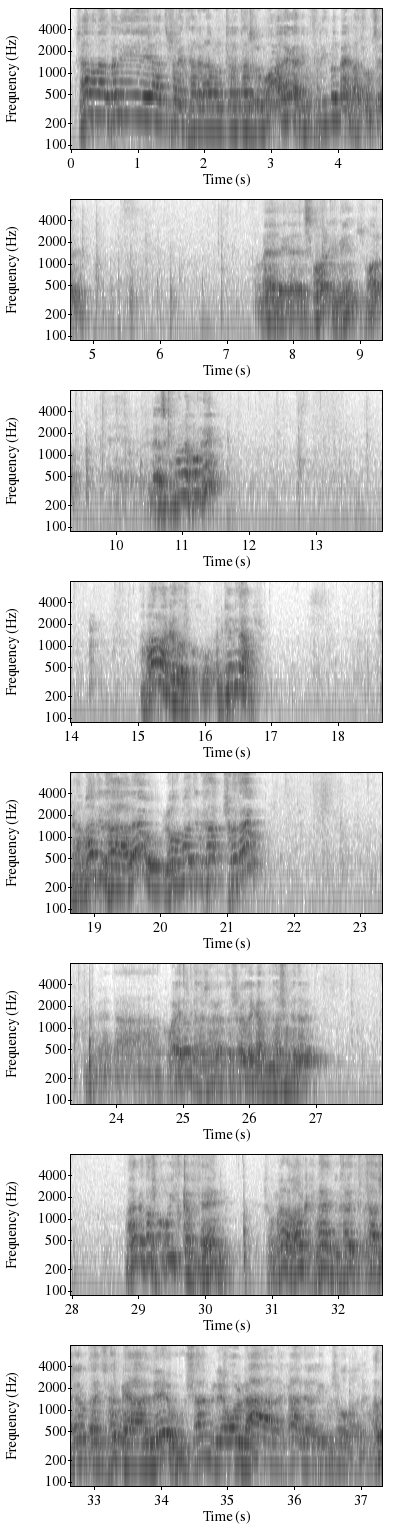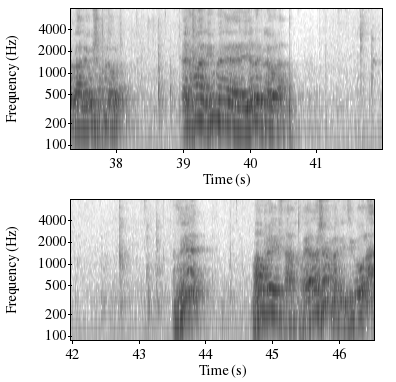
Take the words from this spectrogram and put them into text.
שם אמרת לי, אל תשלח איתך לרב, אבל תעש לו הוא אמר, רגע, אני מתחיל להתבלבל, מה אתה רוצה לי? אומר, שמאל, ימין, שמאל, לאיזה כיוון אנחנו הולכים? אמר לו הקדוש ברוך הוא, על פי המדרש. כשאמרתי לך עליהו, לא אמרתי לך שחטאו. ואתה קורא את המדרש הזה, ואתה שואל, רגע, המדרש עובד עליהם? מה הקדוש ברוך הוא התכוון? כשאומר לאברהם ככנע את בנך את יתך אשר אותה יצחק והעלהו שם לעולה הלכה דרכים אשר אומר לך. מה זה והעלהו שם לעולה? איך מעלים ילד לעולה? אז הנה, מה אומר יפתח? ויד השם ועליתי בעולה.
